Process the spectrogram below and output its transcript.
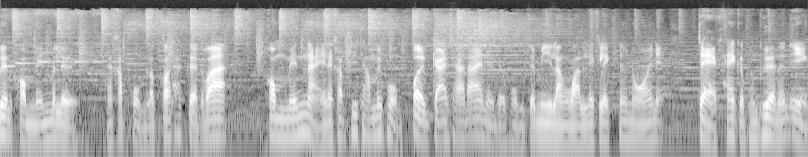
พื่อนๆคอมเมนต์มาเลยนะครับผมแล้วก็ถ้าเกิดว่าคอมเมนต์ไหนนะครับที่ทำให้ผมเปิดกาชาได้เนี่ยเดี๋ยวผมจะมีรางวัลเล็ก ๆ น้อยๆเนี่ย แจกให้กับเพื่อนๆนั่นเอง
